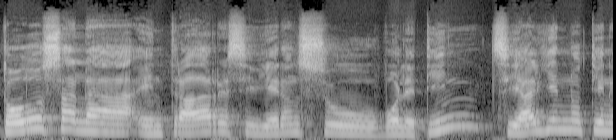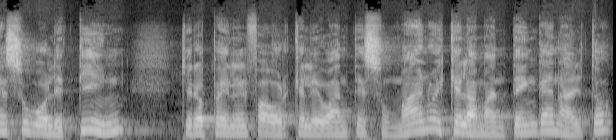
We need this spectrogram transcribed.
todos a la entrada recibieron su boletín. Si alguien no tiene su boletín, quiero pedirle el favor que levante su mano y que la mantenga en alto.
